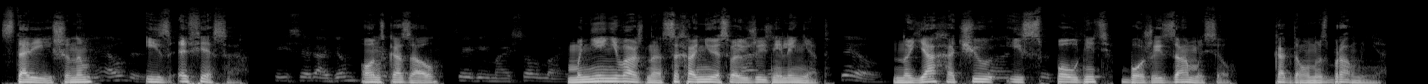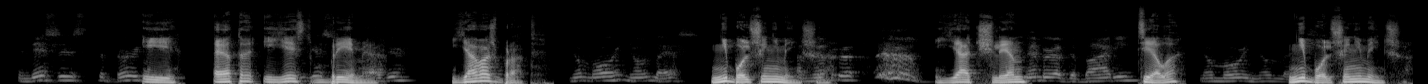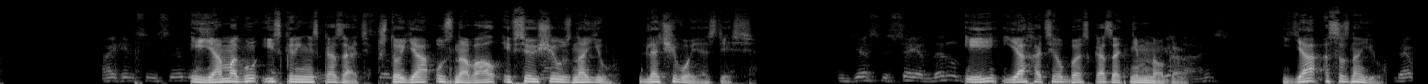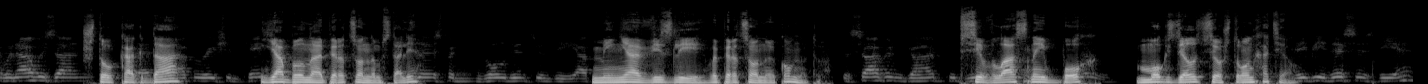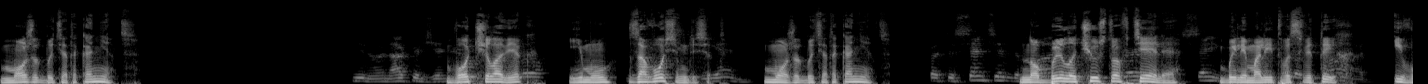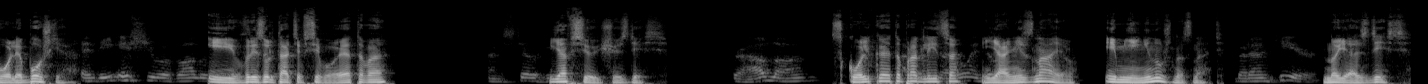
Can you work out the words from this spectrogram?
старейшинам из Эфеса. Он сказал, «Мне не важно, сохраню я свою жизнь или нет, но я хочу исполнить Божий замысел, когда Он избрал меня. И это и есть бремя. Я ваш брат. Ни больше, ни меньше. Я член тела, ни больше, ни меньше. И я могу искренне сказать, что я узнавал и все еще узнаю, для чего я здесь. И я хотел бы сказать немного. Я осознаю, что когда я был на операционном столе, меня ввезли в операционную комнату. Всевластный Бог мог сделать все, что он хотел. Может быть, это конец. Вот человек, ему за 80. Может быть, это конец. Но было чувство в теле, были молитвы святых и воля Божья. И в результате всего этого я все еще здесь. Сколько это продлится, я не знаю, и мне не нужно знать. Но я здесь,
